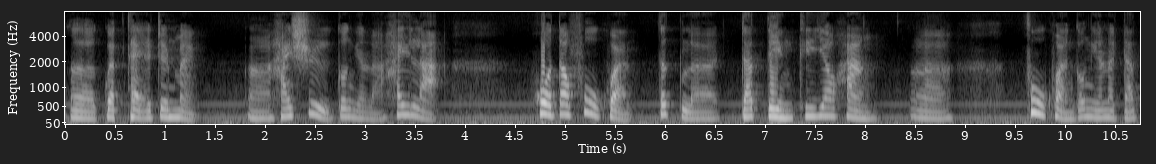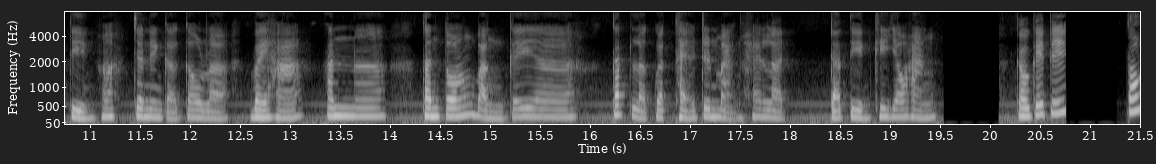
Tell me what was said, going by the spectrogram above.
uh, quẹt thẻ trên mạng, uh, hay sư có nghĩa là hay là,货到付款 tức là trả tiền khi giao hàng, uh,付khoản có nghĩa là trả tiền ha cho nên cả câu là vậy hả anh uh, thanh toán bằng cái uh, cách là quẹt thẻ trên mạng hay là trả tiền khi giao hàng Câu kế tiếp 当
